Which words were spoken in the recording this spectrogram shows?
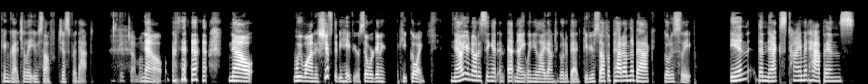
Congratulate yourself just for that. Good job. Mom. Now, now we want to shift the behavior. So we're going to keep going. Now you're noticing it and at night when you lie down to go to bed. Give yourself a pat on the back, go to sleep. In the next time it happens,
